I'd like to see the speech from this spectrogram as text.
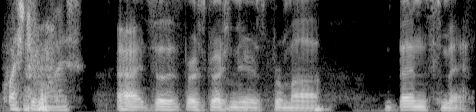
Question wise. All right. So this first question here is from uh, Ben Smith.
